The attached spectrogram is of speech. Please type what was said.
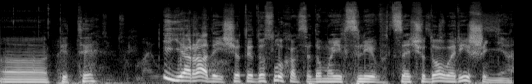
Е, піти. І я радий, що ти дослухався до моїх слів. Це чудове рішення.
